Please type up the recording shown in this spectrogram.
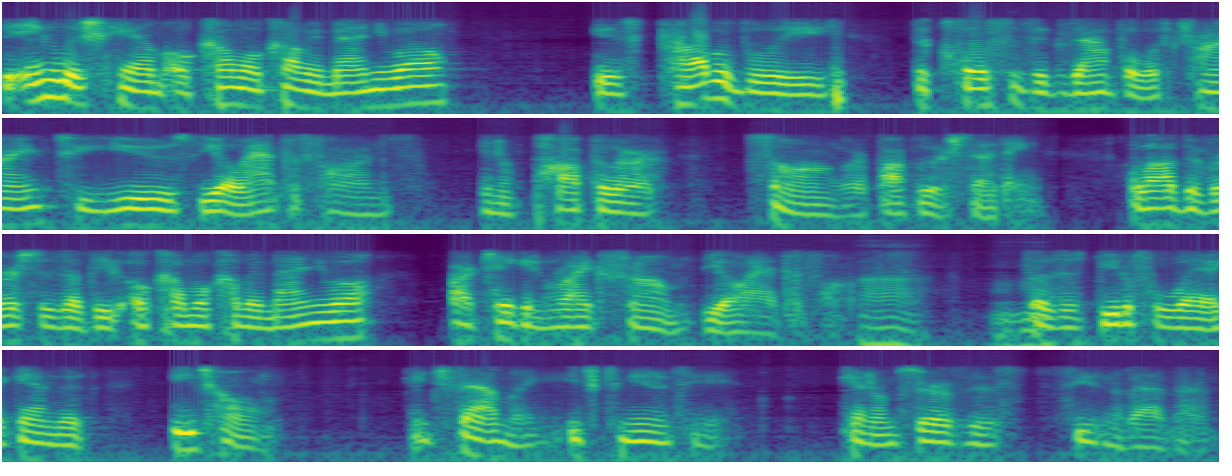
The English hymn, O Come, O Come, Emmanuel, is probably the closest example of trying to use the O antiphons in a popular song or a popular setting. A lot of the verses of the O Come, O Come, Emmanuel are taken right from the O antiphon. Ah, mm-hmm. So it's this beautiful way, again, that each home, each family, each community can observe this season of Advent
